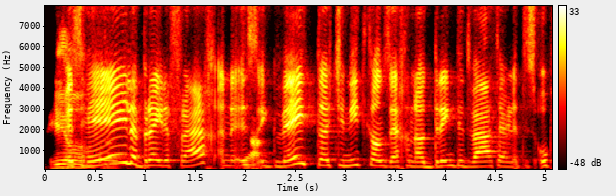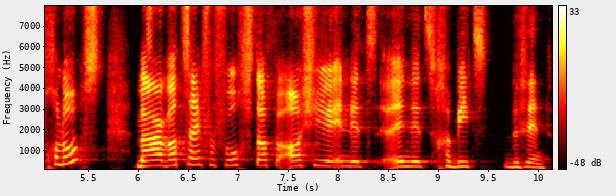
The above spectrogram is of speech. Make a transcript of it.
Heel, het is een hele brede vraag. En is, ja. ik weet dat je niet kan zeggen, nou drink dit water en het is opgelost. Maar wat zijn vervolgstappen als je je in dit, in dit gebied bevindt?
